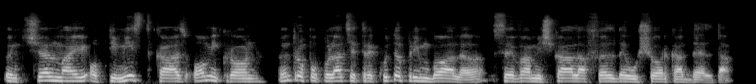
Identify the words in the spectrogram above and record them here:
în cel mai optimist caz, Omicron, într-o populație trecută prin boală, se va mișca la fel de ușor ca Delta.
